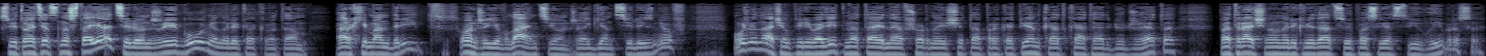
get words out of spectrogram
Святой отец-настоятель, он же игумен, или как его там, архимандрит, он же Евлантий, он же агент Селезнев, уже начал переводить на тайные офшорные счета Прокопенко откаты от бюджета, потраченного на ликвидацию последствий выброса,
